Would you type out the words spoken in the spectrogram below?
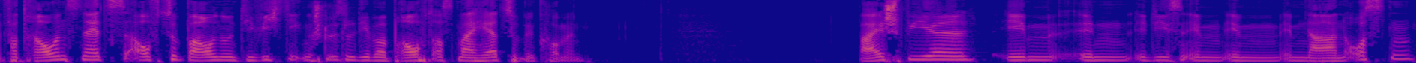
Vertrauensnetz aufzubauen und die wichtigen Schlüssel, die man braucht, erstmal herzubekommen. Beispiel eben in, in diesen, im, im, im Nahen Osten.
